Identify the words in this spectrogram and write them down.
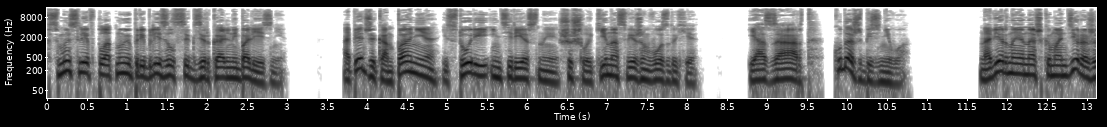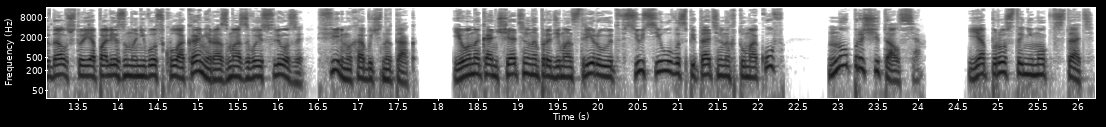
В смысле, вплотную приблизился к зеркальной болезни. Опять же компания, истории интересные, шашлыки на свежем воздухе. И азарт, куда же без него? Наверное, наш командир ожидал, что я полезу на него с кулаками, размазывая слезы. В фильмах обычно так и он окончательно продемонстрирует всю силу воспитательных тумаков, но просчитался. Я просто не мог встать.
